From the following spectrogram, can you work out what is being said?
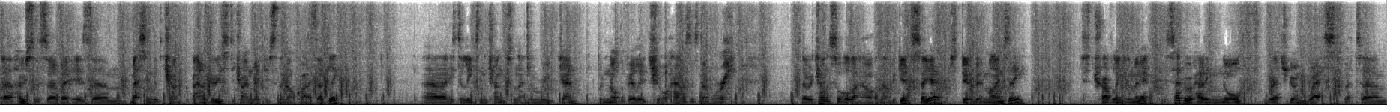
uh, host of the server, is um, messing with the chunk boundaries to try and make it so they're not quite as ugly. Uh, he's deleting the chunks and letting them regen, but not the village or houses, don't worry. So we're trying to sort all that out, and that'll be good. So yeah, just doing a bit of MineZ. Just travelling at the minute. We said we were heading north. We're actually going west, but um,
